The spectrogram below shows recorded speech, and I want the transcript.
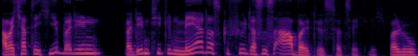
Aber ich hatte hier bei, den, bei dem Titel mehr das Gefühl, dass es Arbeit ist tatsächlich. Weil du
